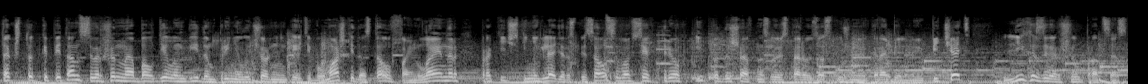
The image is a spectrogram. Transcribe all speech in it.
Так что капитан совершенно обалделым видом принял и черненько эти бумажки, достал файнлайнер, практически не глядя расписался во всех трех и, подышав на свою старую заслуженную корабельную печать, лихо завершил процесс.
